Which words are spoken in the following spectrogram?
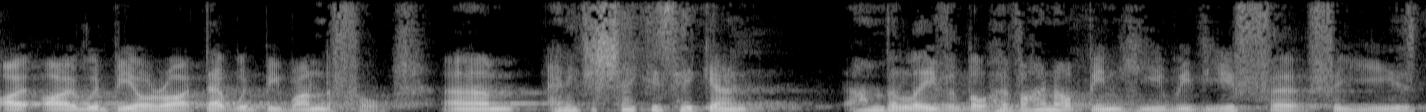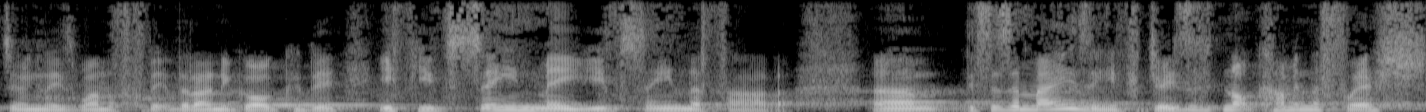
I, I would be all right. That would be wonderful. Um, and he just shakes his head, going, "Unbelievable! Have I not been here with you for for years, doing these wonderful things that only God can do? If you've seen me, you've seen the Father. Um, this is amazing. If Jesus had not come in the flesh,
